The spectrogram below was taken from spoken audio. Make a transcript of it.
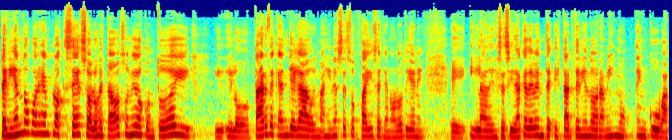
teniendo, por ejemplo, acceso a los Estados Unidos con todo y y, lo tarde que han llegado, imagínense esos países que no lo tienen eh, y la necesidad que deben estar teniendo ahora mismo en Cuba.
